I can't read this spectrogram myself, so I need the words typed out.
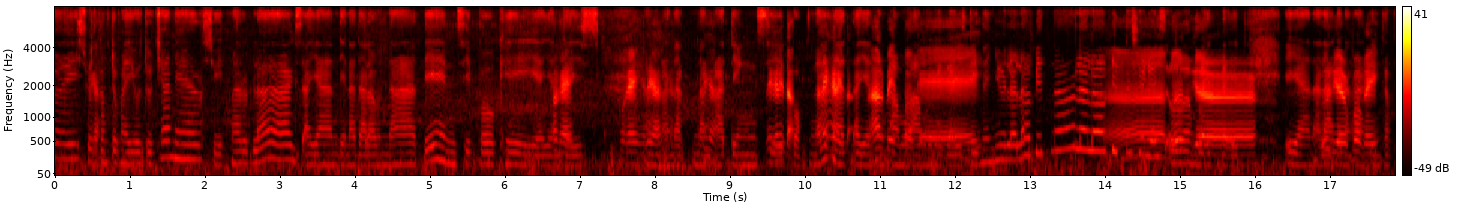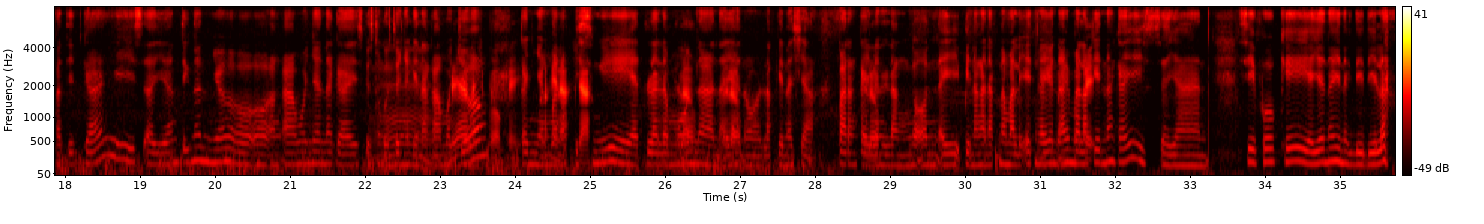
guys, welcome to my YouTube channel, Sweet Mar Vlogs. Ayan, dinadalaw natin si Poke. Ayan Okay. guys, Okay, ang Rian. anak ng Halika. ating si. Poknat. Ayan ang amo-amo niya guys. Tingnan nyo, lalapit na, lalapit na siya guys. Ah, Oh, good ang bait-bait. Ayan, alaga ng Poke. ating kapatid guys. Ayan, tingnan nyo. Oo, ang amo niya na guys. Gustong gusto niya Mm, kinakamot na yung Poke. kanyang Okay mga na pisngi at lalamunan. Hello. Ayan, oh, laki na siya. Parang kailan lang noon ay pinanganak na maliit. Ngayon ay Okay. malaki na, guys. Ayan. Si Poke, ayan ay nagdidila.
